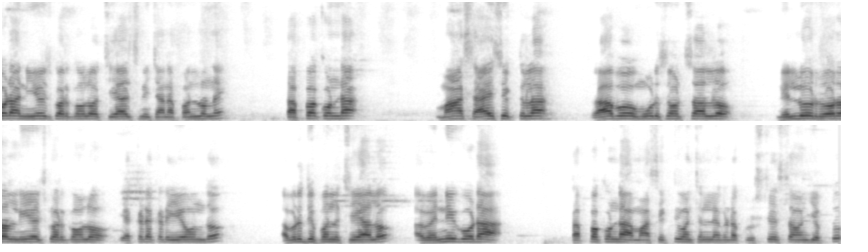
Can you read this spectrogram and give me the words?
కూడా నియోజకవర్గంలో చేయాల్సిన చాలా పనులు ఉన్నాయి తప్పకుండా మా శాయశక్తుల రాబో మూడు సంవత్సరాల్లో నెల్లూరు రూరల్ నియోజకవర్గంలో ఎక్కడెక్కడ ఏముందో అభివృద్ధి పనులు చేయాలో అవన్నీ కూడా తప్పకుండా మా శక్తి వంచన లేకుండా కృషి చేస్తామని చెప్తూ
